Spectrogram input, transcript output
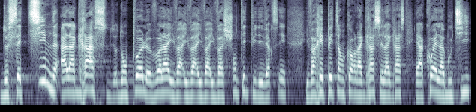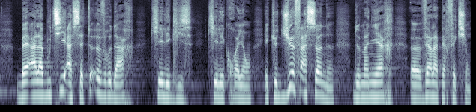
de cet hymne à la grâce dont Paul, voilà, il va, il, va, il, va, il va chanter depuis des versets. Il va répéter encore la grâce et la grâce. Et à quoi elle aboutit? Ben, Elle aboutit à cette œuvre d'art qui est l'Église, qui est les croyants, et que Dieu façonne de manière euh, vers la perfection.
